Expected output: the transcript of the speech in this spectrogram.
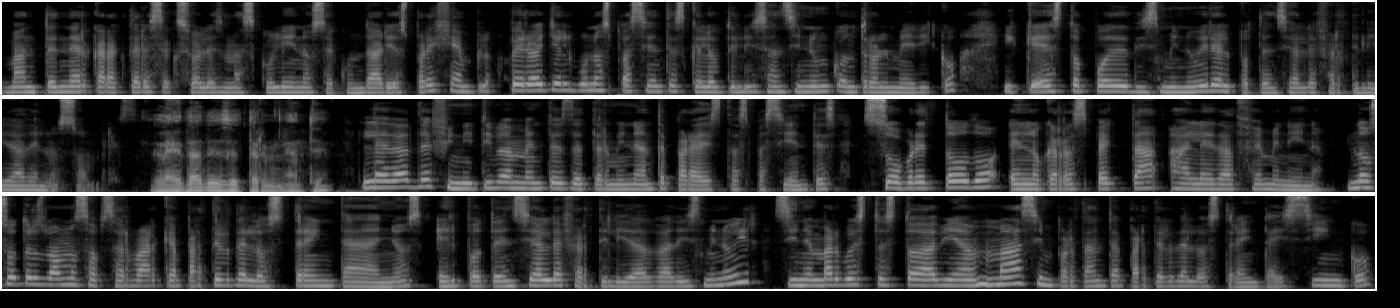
mantener caracteres sexuales masculinos secundarios, por ejemplo, pero hay algunos pacientes que la utilizan sin un control médico y que esto puede disminuir el potencial de fertilidad en los hombres. ¿La edad es determinante? La edad definitivamente es determinante para estas pacientes, sobre todo en lo que respecta a la edad femenina. Nosotros vamos a observar que a partir de los 30 años el potencial de fertilidad va a disminuir. Sin embargo, esto es todavía más importante a partir de los 35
